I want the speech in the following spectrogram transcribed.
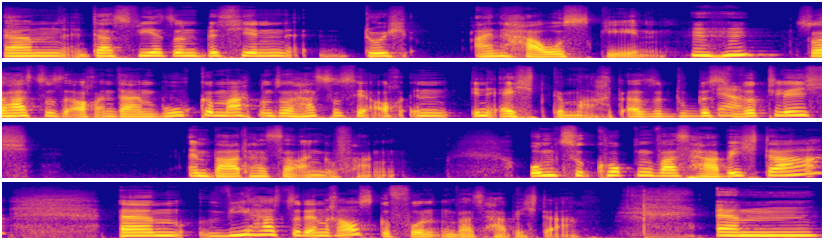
ähm, dass wir so ein bisschen durch ein Haus gehen. Mhm. So hast du es auch in deinem Buch gemacht und so hast du es ja auch in, in echt gemacht. Also du bist ja. wirklich im Bad hast du angefangen um zu gucken, was habe ich da. Ähm, wie hast du denn rausgefunden, was habe ich da? Ähm,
